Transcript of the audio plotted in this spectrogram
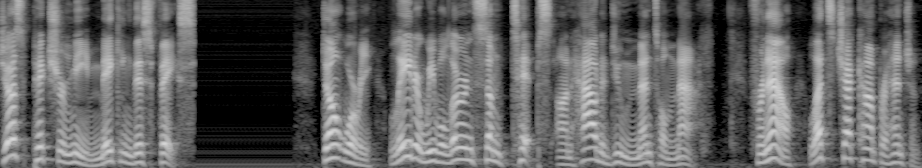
just picture me making this face. Don't worry, later we will learn some tips on how to do mental math. For now, let's check comprehension.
